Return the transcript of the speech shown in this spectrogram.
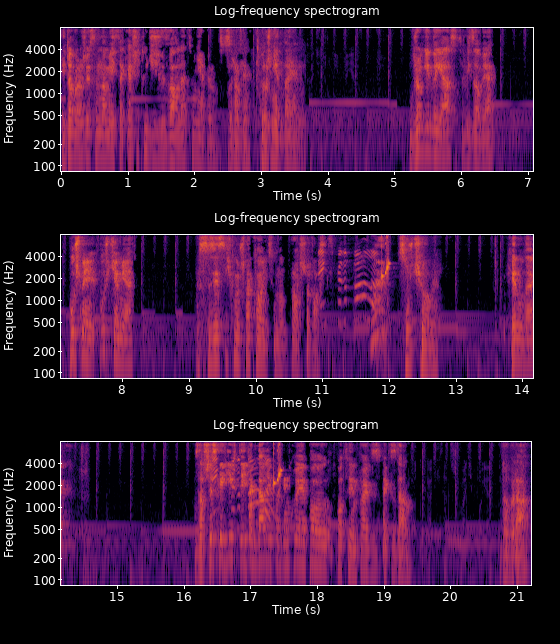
I dobra, już jestem na miejscu. Jak ja się tu dziś wywalę, to nie wiem, co zrobię. To już nie dodajemy. Drugi wyjazd, widzowie. Puść mnie, puśćcie mnie. Jest- Jesteśmy już na końcu, no proszę was. Zrzuciło mnie. Kierunek. Za wszystkie gifty i tak dalej podziękuję po, po tym, po ex, ex. Dobra.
